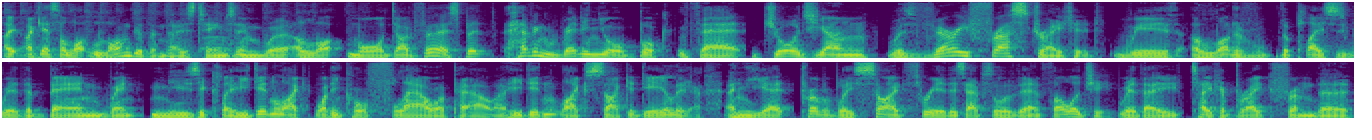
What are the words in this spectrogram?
I I guess, a lot longer than those teams and were a lot more diverse. But having read in your book that George Young was very frustrated with a lot of the places where the band went musically. He didn't like what he called flower power. He didn't like psychedelia. And yet, probably side three of this absolute anthology, where they take a break from the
